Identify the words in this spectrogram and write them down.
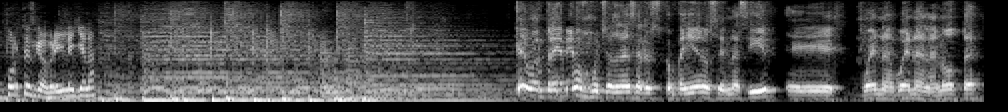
Deportes Gabriel Ayala. Qué buen premio, muchas gracias a nuestros compañeros en Nasir, eh, buena, buena la nota.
